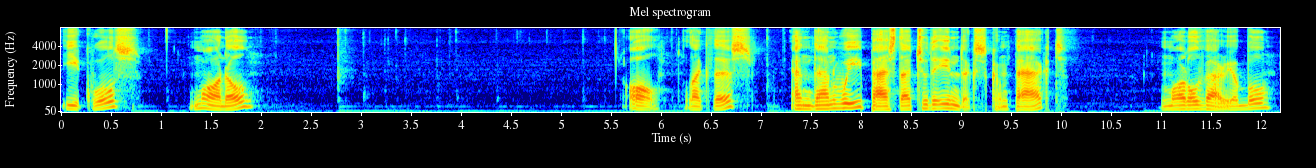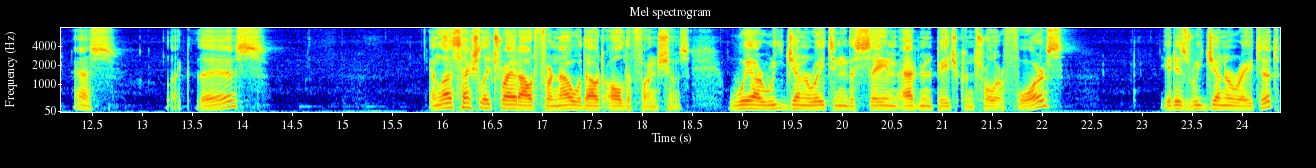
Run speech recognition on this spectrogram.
equals model all like this. And then we pass that to the index, compact model variable s like this. And let's actually try it out for now without all the functions. We are regenerating the same admin page controller force. It is regenerated.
